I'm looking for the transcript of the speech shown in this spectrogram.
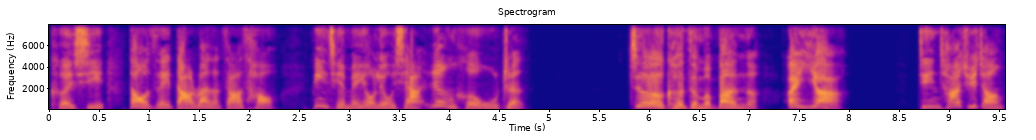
可惜盗贼打乱了杂草，并且没有留下任何物证。这可怎么办呢？哎呀！警察局长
